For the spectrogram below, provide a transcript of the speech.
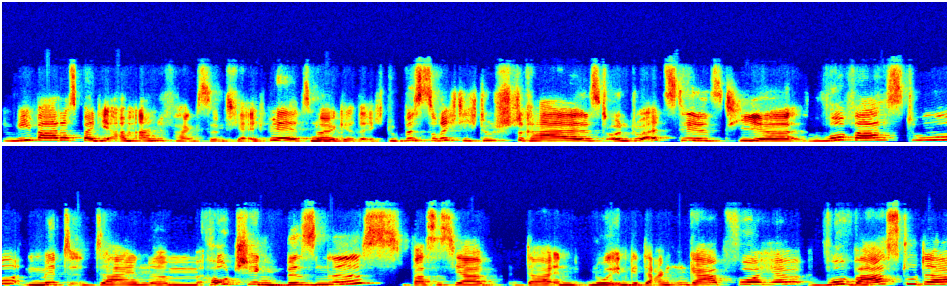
Wie war das bei dir am Anfang, Cynthia? Ich bin jetzt neugierig. Du bist so richtig, du strahlst und du erzählst hier. Wo warst du mit deinem Coaching-Business, was es ja da in, nur in Gedanken gab vorher? Wo warst du da?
